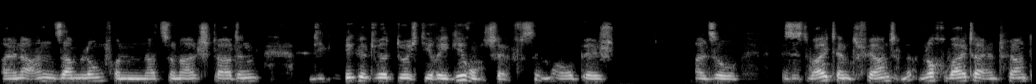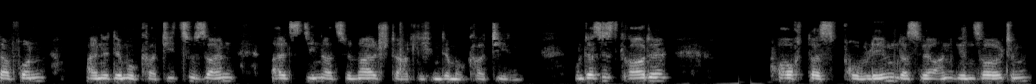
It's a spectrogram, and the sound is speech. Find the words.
eine Ansammlung von Nationalstaaten, die geregelt wird durch die Regierungschefs im europäischen. Also es ist weit entfernt, noch weiter entfernt davon, eine Demokratie zu sein als die nationalstaatlichen Demokratien. Und das ist gerade auch das Problem, das wir angehen sollten.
